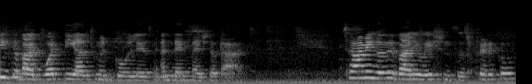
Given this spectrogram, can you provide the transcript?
think about what the ultimate goal is and then measure that. Timing of evaluations is critical.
